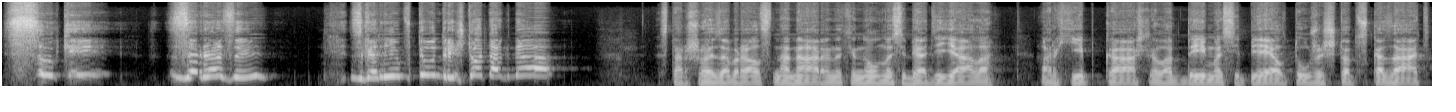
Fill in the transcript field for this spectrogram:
Суки! Заразы! Сгорим в тундре, что тогда?» Старшой забрался на нары, натянул на себя одеяло. Архип кашлял от дыма, сипел, тужись что-то сказать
